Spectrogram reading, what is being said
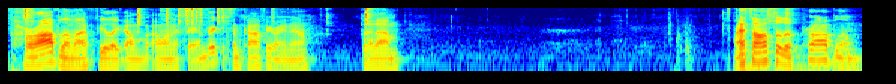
problem. I feel like I'm, I want to say. I'm drinking some coffee right now, but um, that's also the problem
